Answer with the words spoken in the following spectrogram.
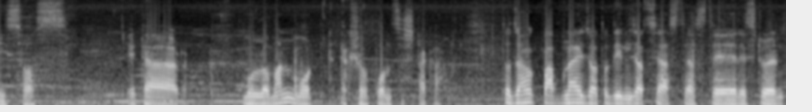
এই সস। এটার মূল্যমান মোট একশো পঞ্চাশ টাকা। তো যা হোক, পাবনায় যত দিন যাচ্ছে, আস্তে আস্তে রেস্টুরেন্ট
